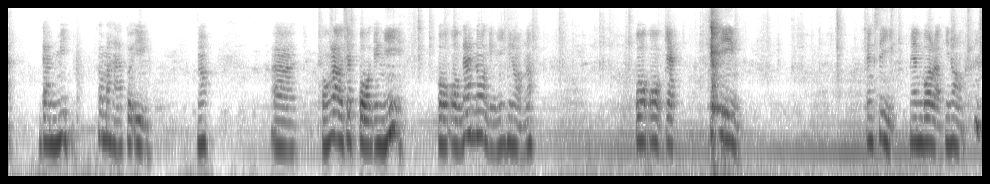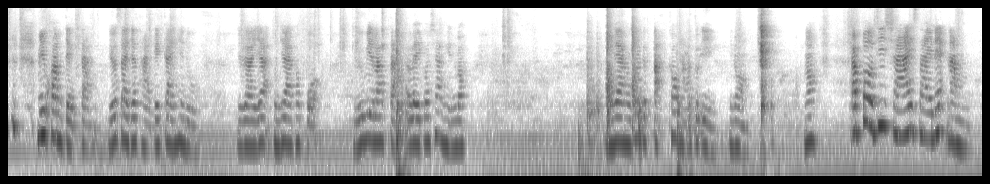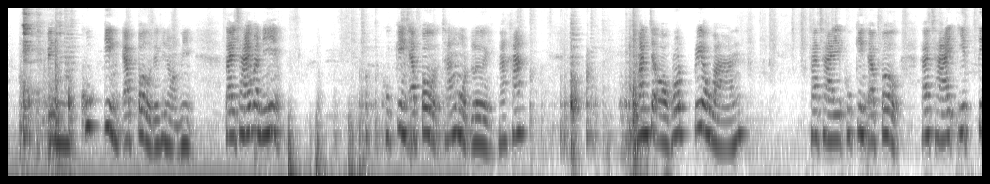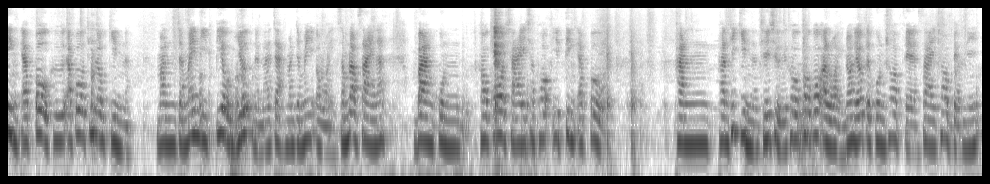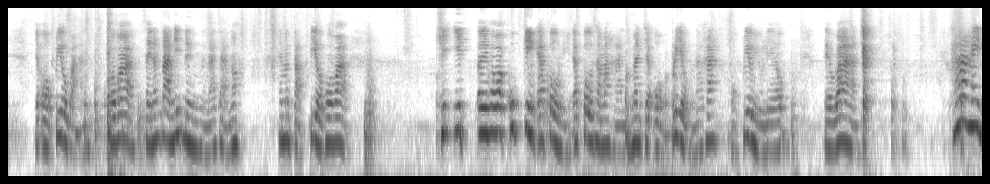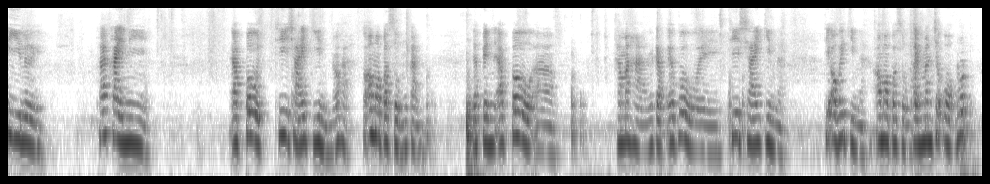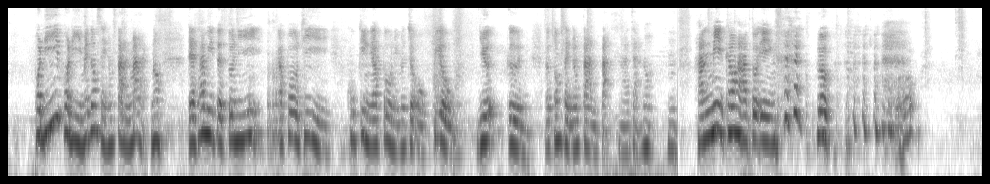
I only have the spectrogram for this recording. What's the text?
ดันมีดเข้ามาหาตัวเองเนาะอ่าของเราจะปอกอย่างนี้ ปอกออกด้านนอกอย่างนี้พี่น้องเนาะปอกออกจากตัวเองจังสี่แมนบอลล่ะพี่น้อง มีความแตกต่าง เดี๋ยวทรายจะถ่ายใกล้ๆให้ดู เวลาย่าคุณย่าเขาปอกหรือเวลาตัดอะไรก็ช่างเห็นบ่คุณย่าเขาก็จะตัดเข้าหาตัวเองพี่น้องเนาะแอปเปิลที่ใช้ทรายแนะนำเป็นคุกกิ้งแอปเปิลด้วยพี่น้องนี่ทรายใช้วันนี้ กกิ้งแอปเปิลทั้งหมดเลยนะคะ มันจะออกรสเปรี้ยวหวาน ถ้าใช้คุกกิ้งแอปเปิลถ้าใช้อีทติ้งแอปเปิลคือแอปเปิลที่เรากินน่ะมันจะไม่มีเปรี้ยวเยอะเนี่ยนะจ๊ะ มันจะไม่อร่อยสำหรับทรายนะ บางคนเขาก็ใช้เฉพาะ eating apple พันพันที่กินเฉยๆเขาเขาก็อร่อยเนาะแล้วแต่คนชอบแต่ทรายชอบแบบนี้ จะออกเปรี้ยวหวาน เพราะว่าใส่น้ำตาลนิดนึงน่ะนะจ๊ะเนาะให้มันตัดเปรี้ยวเพราะว่า คิดอิทเอ้ยเพราะว่าคุกกิ้งแอปเปิลนี่แอปเปิลทำอาหารนี่มันจะออกเปรี้ยวนะคะ ออกเปรี้ยวอยู่แล้ว แต่ว่า ถ้าให้ดีเลย ถ้าใครมีแอปเปิลที่ใช้กินเนาะค่ะ ก็เอามาผสมกัน จะเป็นแอปเปิลอ่าทำอาหารกับแอปเปิลที่ใช้กินน่ะ ที่เอาไว้กินน่ะ เอามาผสมกันมันจะออกรสพอดีพอดีไม่ต้องใส่น้ำตาลมากเนาะแต่ถ้ามีแต่ตัวนี้แอปเปิลที่คุกกิ้งแอปเปิลนี่มันจะออกเปรี้ยว เยอะเกิน เราต้องใส่น้ำตาลตัดนะจ๊ะเนาะอืมหันมีดเข้าหาตัวเอง ลูก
